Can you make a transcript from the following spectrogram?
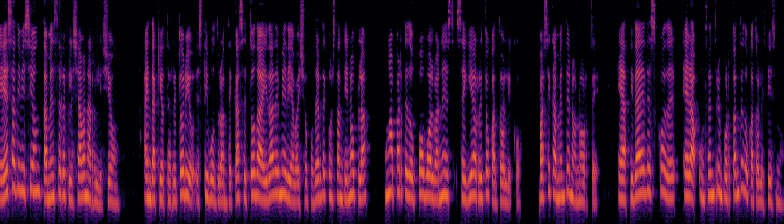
E esa división tamén se reflexaba na religión, aínda que o territorio estivo durante case toda a Idade Media baixo o poder de Constantinopla, unha parte do pobo albanés seguía o rito católico, basicamente no norte, e a cidade de Skoder era un centro importante do catolicismo.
